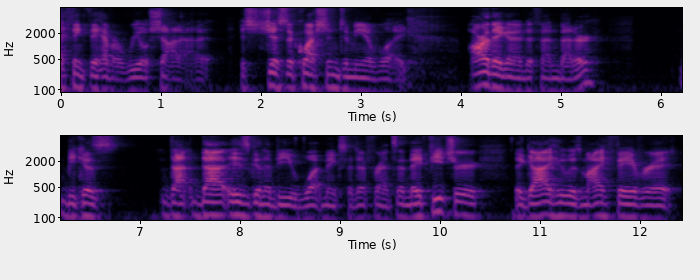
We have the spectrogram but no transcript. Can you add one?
I think they have a real shot at it. It's just a question to me of like, are they going to defend better? Because that that is going to be what makes a difference. And they feature the guy who is my favorite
